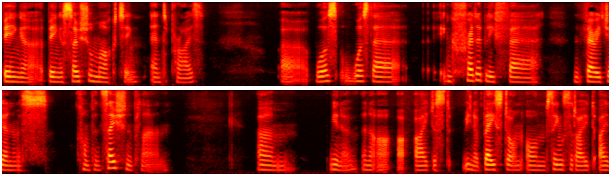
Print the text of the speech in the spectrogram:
being a being a social marketing enterprise uh, was was their incredibly fair very generous compensation plan. Um, you know, and I, I just, you know, based on, on things that I, I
